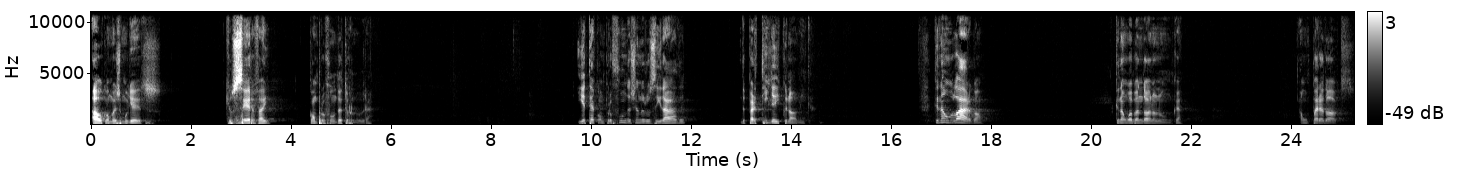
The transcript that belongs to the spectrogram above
algumas mulheres que o servem com profunda ternura. E até com profunda generosidade de partilha económica, que não o largam, que não o abandonam nunca. Há um paradoxo.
